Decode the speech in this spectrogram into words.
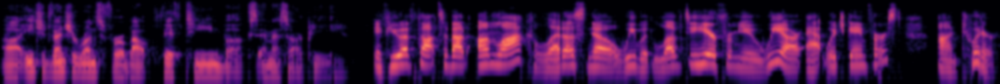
Uh, each adventure runs for about 15 bucks MSRP. If you have thoughts about Unlock, let us know. We would love to hear from you. We are at Which Game First on Twitter,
